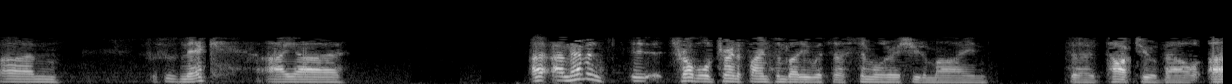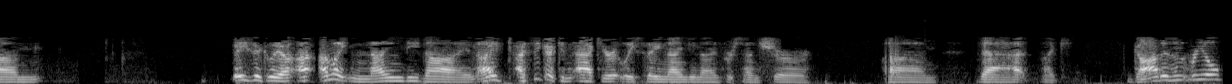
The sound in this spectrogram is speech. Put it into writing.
um, this is Nick. I, uh, I, I'm having uh, trouble trying to find somebody with a similar issue to mine to talk to about. Um, basically, I, I'm like 99. I, I think I can accurately say 99% sure, um, that, like, God isn't real.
